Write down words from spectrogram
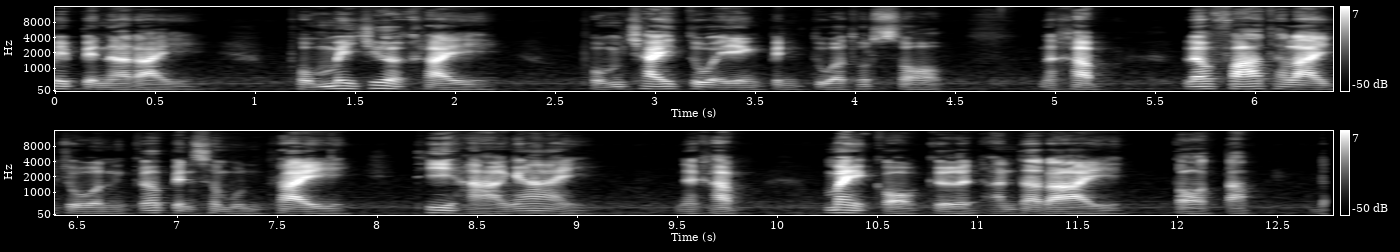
ไม่เป็นอะไร ผมไม่เชื่อใคร ผมใช้ตัวเองเป็นตัวทดสอบนะครับ แล้วฟ้าทลายโจรก็เป็นสมุนไพรที่หาง่ายนะครับ ไม่ก่อเกิดอันตรายต่อตับใ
